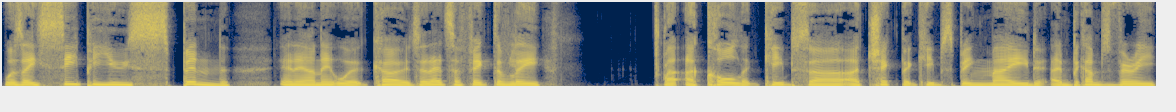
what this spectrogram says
was a CPU spin in our network code. So that's effectively a, a call that keeps uh, a check that keeps being made and becomes very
